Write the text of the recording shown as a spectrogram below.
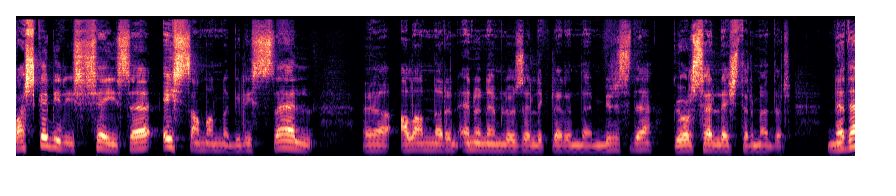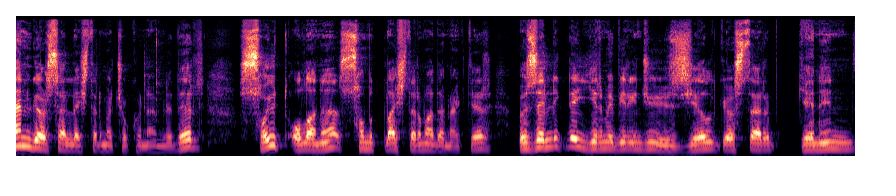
Başka bir şey ise eş zamanlı bilişsel e, alanların en önemli özelliklerinden birisi de görselleştirmedir. Neden görselleştirme çok önemlidir? Soyut olanı somutlaştırma demektir. Özellikle 21. yüzyıl göstergenin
